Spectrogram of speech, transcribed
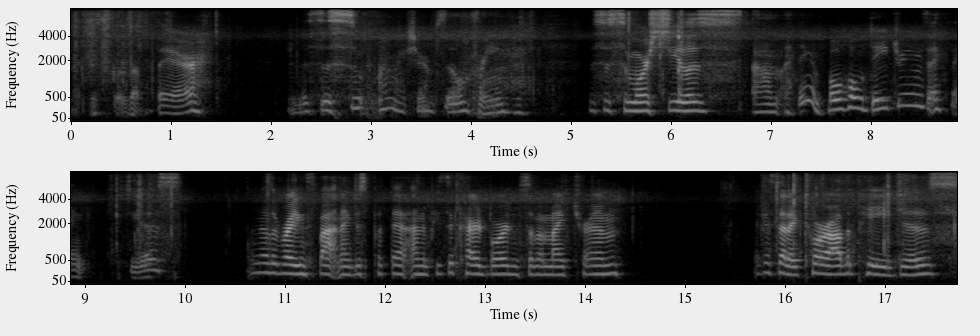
That just goes up there. And this is some, I'll make sure I'm still in frame. This is some more Sheila's, um, I think Boho Daydreams, I think she is. Another writing spot, and I just put that on a piece of cardboard and some of my trim. Like I said, I tore all the pages.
